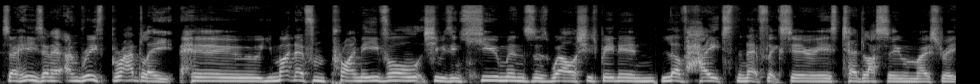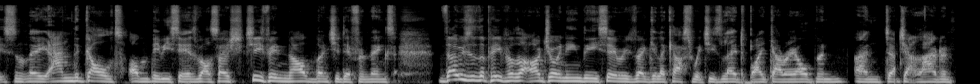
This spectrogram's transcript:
So he's in it. And Ruth Bradley, who you might know from Primeval. She was in Humans as well. She's been in Love Hate, the Netflix series, Ted Lasso most recently, and The Gold on BBC as well. So she's been in a whole bunch of different things. Those are the people that are joining the series regular cast, which is led by Gary Oldman and uh, Jack Lowden.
